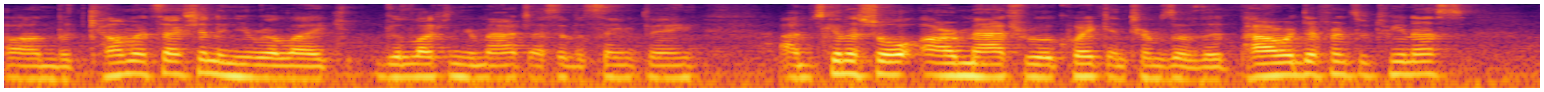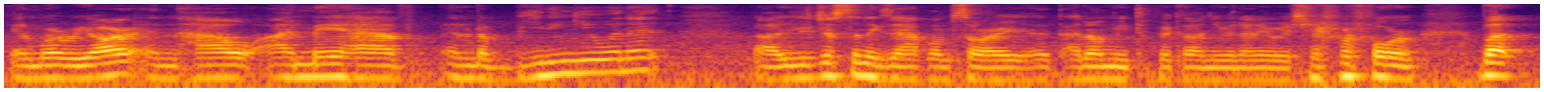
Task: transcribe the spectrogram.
on the comment section and you were like, good luck in your match. I said the same thing. I'm just going to show our match real quick in terms of the power difference between us and where we are and how I may have ended up beating you in it. Uh, you're just an example. I'm sorry. I don't mean to pick on you in any way, shape, or form. But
